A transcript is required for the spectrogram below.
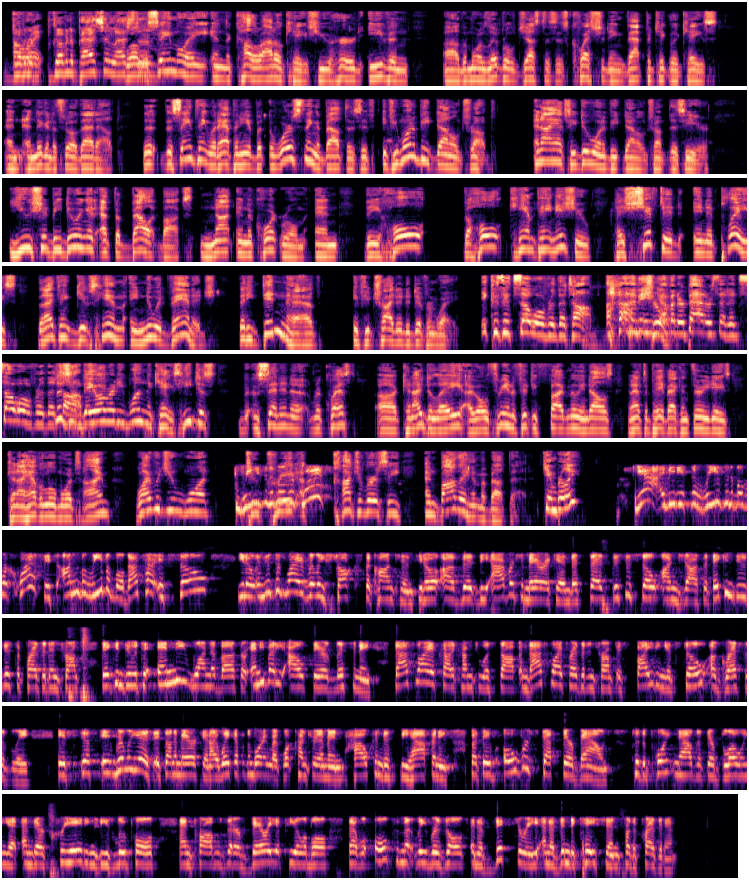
Governor, right. Governor Paterson last Well, uh, the same way in the Colorado case, you heard even uh, the more liberal justices questioning that particular case, and, and they're going to throw that out. The the same thing would happen here, but the worst thing about this, if if you want to beat Donald Trump, and I actually do want to beat Donald Trump this year, you should be doing it at the ballot box, not in the courtroom. And the whole the whole campaign issue has shifted in a place that I think gives him a new advantage that he didn't have if you tried it a different way. Because it's so over the top. I mean, Sure. Governor Paterson, it's so over the Listen, top. Listen, they already won the case. He just sent in a request. Uh, can I delay? I owe $355 million and I have to pay it back in 30 days. Can I have a little more time? Why would you want to create request. a controversy and bother him about that? Kimberly? Yeah, I mean, it's a reasonable request. It's unbelievable. That's how it's so, you know, and this is why it really shocks the conscience, you know, of the, the average American that says this is so unjust. If they can do this to President Trump, they can do it to any one of us or anybody out there listening. That's why it's got to come to a stop. And that's why President Trump is fighting it so aggressively. It's just, it really is. It's un-American. I wake up in the morning like, what country am I in? How can this be happening? But they've overstepped their bounds to the point now that they're blowing it and they're creating these loopholes and problems that are very appealable that will ultimately result in a victory and a vindication for the president.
